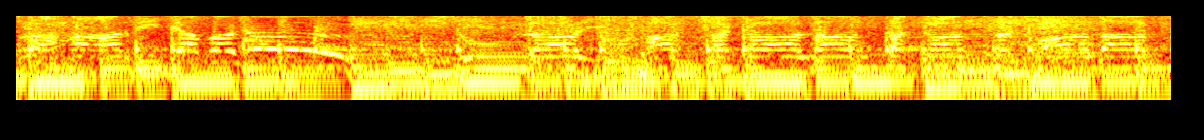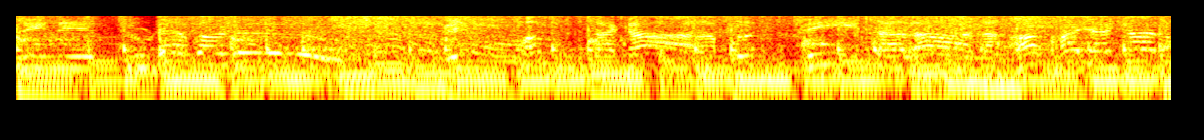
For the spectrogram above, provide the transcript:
ప్రహారి ఎవడు? శూలాయుధాంత శూలాయుధాంతకాలాంతకాంత జ్వాలా త్రినేత్రుడెవడు విధ్వంసకార పృథ్వీతలాల అభయకరుడు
